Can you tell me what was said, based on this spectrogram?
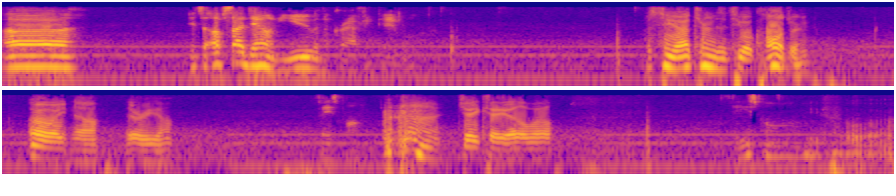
Uh, it's an upside down U in the crafting table. But see, that turns into a cauldron. Oh, wait, no. There we go. Facepalm. JK, lol. Facepalm. Before.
